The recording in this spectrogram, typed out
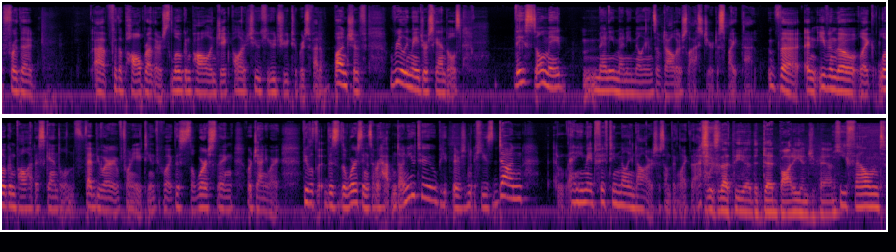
for the uh, for the Paul brothers. Logan Paul and Jake Paul are two huge YouTubers who've had a bunch of really major scandals. They still made many, many millions of dollars last year despite that. The and even though like Logan Paul had a scandal in February of 2018, people were like this is the worst thing or January. People th- this is the worst thing that's ever happened on YouTube. He, there's he's done and he made 15 million dollars or something like that. Was that the uh, the dead body in Japan? He filmed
